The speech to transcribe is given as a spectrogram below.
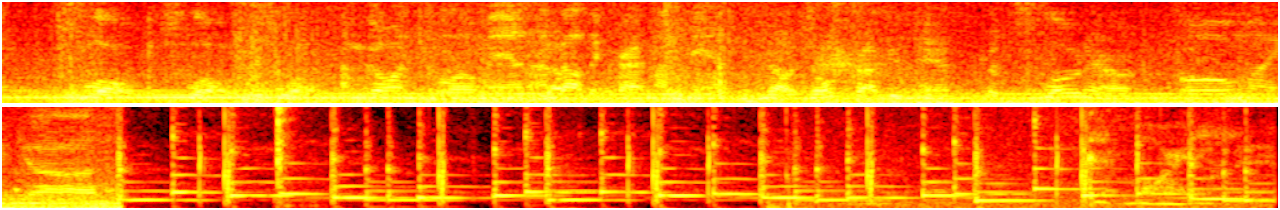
Okay. Slow, slow, slow. I'm going slow, man. I'm about to crap my pants. No, don't crap your pants, but slow down. Oh my god. Good morning.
